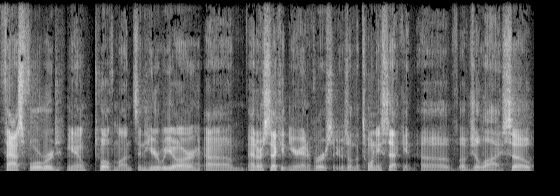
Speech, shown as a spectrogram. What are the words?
fast forward, you know, 12 months, and here we are um, at our second year anniversary. It was on the 22nd of, of July. So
